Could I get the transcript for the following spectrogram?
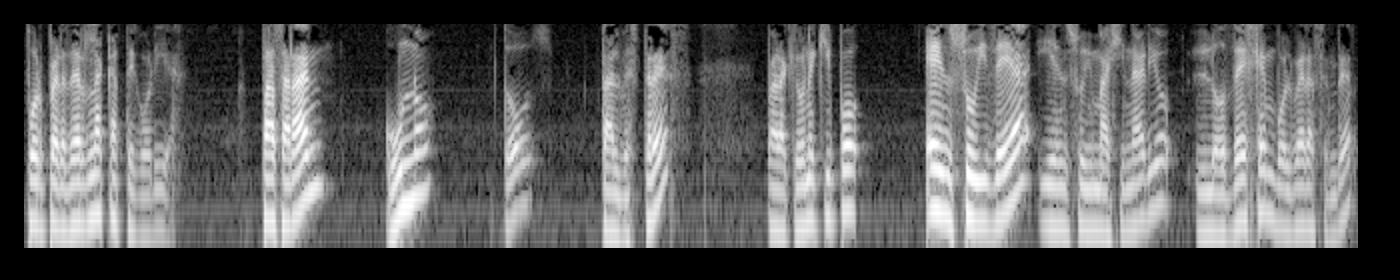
por perder la categoría. Pasarán uno, dos, tal vez tres, para que un equipo en su idea y en su imaginario lo dejen volver a ascender.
